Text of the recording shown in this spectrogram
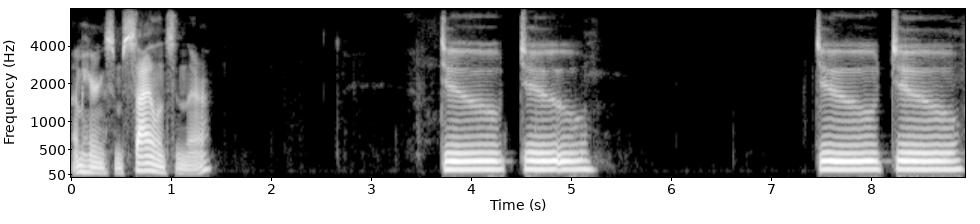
I'm hearing some silence in there. Do, do, do, do.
